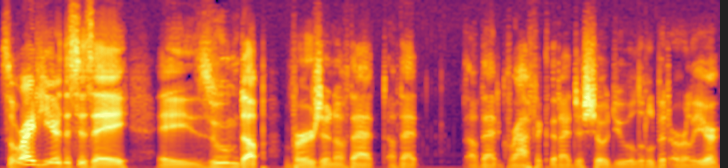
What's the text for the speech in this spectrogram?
So right here, this is a, a zoomed up version of that, of that of that graphic that I just showed you a little bit earlier.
